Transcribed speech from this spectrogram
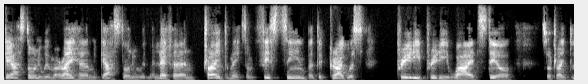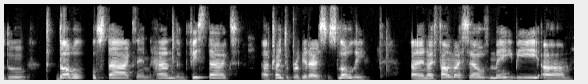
Gastoning with my right hand, Gastoning with my left hand, trying to make some fists in, but the crack was pretty, pretty wide still. So trying to do double stacks and hand and fist stacks, uh, trying to progress slowly. And I found myself maybe, um,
